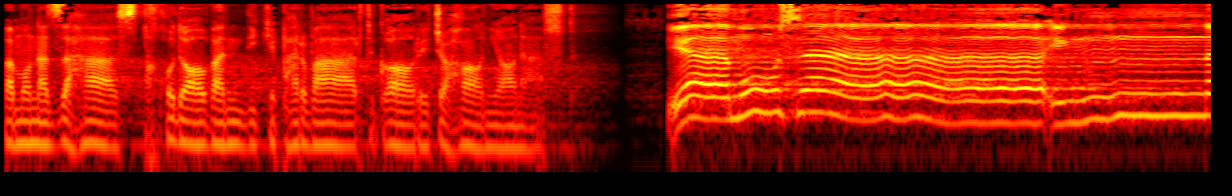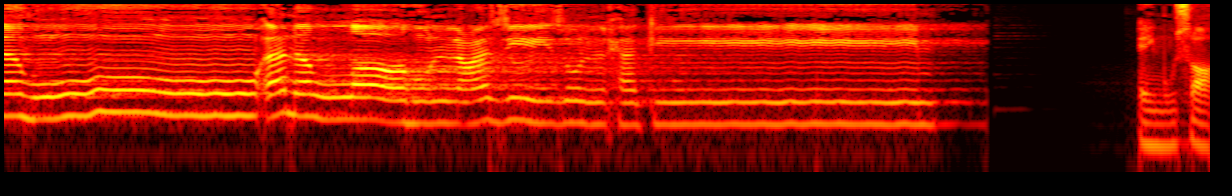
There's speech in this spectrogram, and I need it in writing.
و منزه است خداوندی که پروردگار جهانیان است. یا موسی انه انا الله العزیز الحکیم. ای موسی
